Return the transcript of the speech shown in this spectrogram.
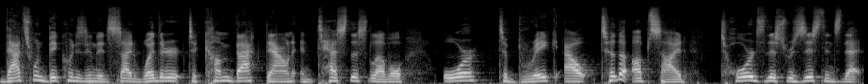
that's when Bitcoin is going to decide whether to come back down and test this level or to break out to the upside towards this resistance that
